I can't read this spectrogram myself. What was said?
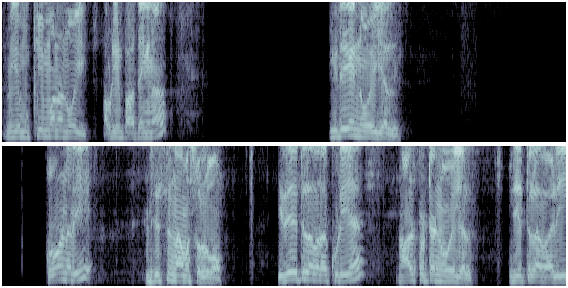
மிக முக்கியமான நோய் அப்படின்னு பார்த்தீங்கன்னா இதய நோய்கள். கோனரி டிசீஸ் நாம சொல்லுவோம். இதயத்துல வரக்கூடிய நாள்பட்ட நோய்கள் இதயத்துல வலி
